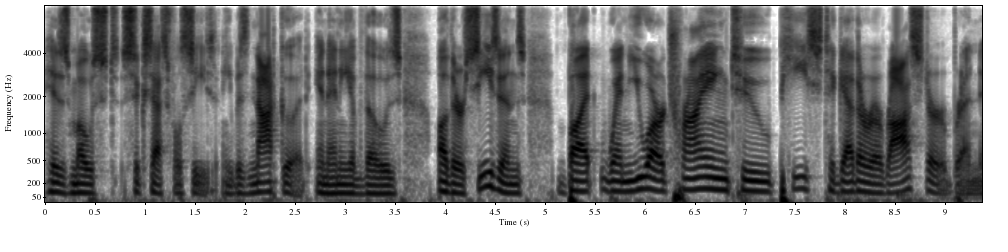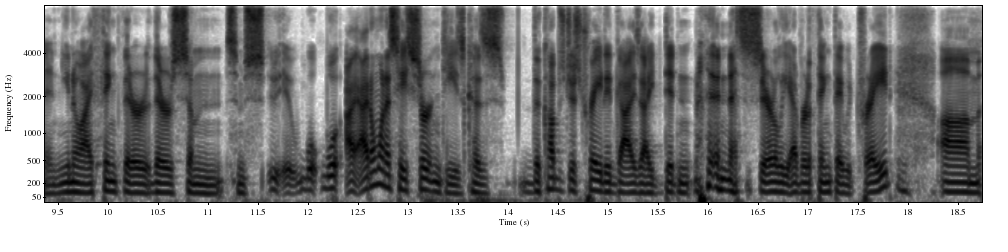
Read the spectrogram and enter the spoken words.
his most successful season. He was not good in any of those other seasons. But when you are trying to piece together a roster, Brendan, you know, I think there there's some some. Well, I don't want to say certainties because the Cubs just traded guys I didn't necessarily ever think they would trade. Mm. Um,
